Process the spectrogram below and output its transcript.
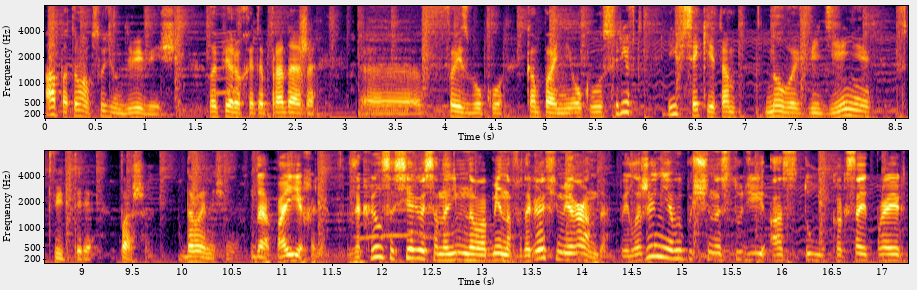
а потом обсудим две вещи. Во-первых, это продажа э, Фейсбуку компании Oculus Rift и всякие там нововведения в Твиттере. Паша, давай начнем. Да, поехали. Закрылся сервис анонимного обмена фотографиями Ранда. Приложение, выпущенное студией Astu как сайт-проект,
